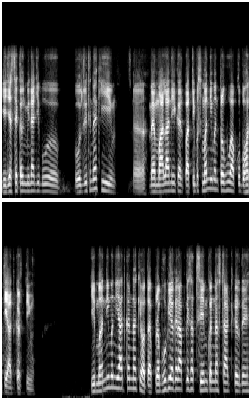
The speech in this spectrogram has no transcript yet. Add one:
ये जैसे कल मीना जी बो, बोल रही थी ना कि आ, मैं माला नहीं कर पाती बस मन ही मन प्रभु आपको बहुत याद करती हूँ। ये मन ही मन याद करना क्या होता है? प्रभु भी अगर आपके साथ सेम करना स्टार्ट कर दें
